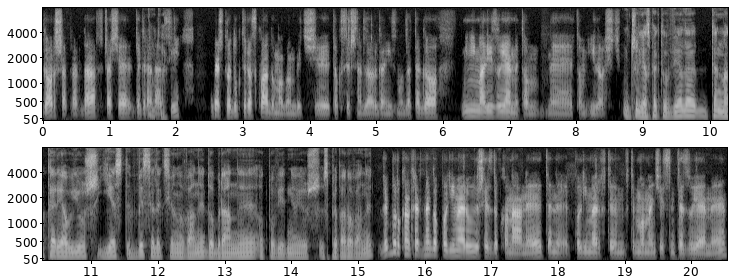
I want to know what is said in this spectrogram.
gorsza, prawda, w czasie degradacji. No tak. Też produkty rozkładu mogą być toksyczne dla organizmu, dlatego minimalizujemy tą, tą ilość. Czyli aspektów wiele. Ten materiał już jest wyselekcjonowany, dobrany, odpowiednio już spreparowany? Wybór konkretnego polimeru już jest dokonany. Ten polimer w tym, w tym momencie syntezujemy.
